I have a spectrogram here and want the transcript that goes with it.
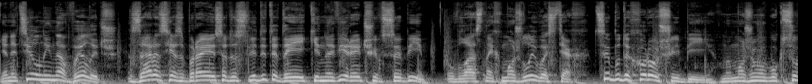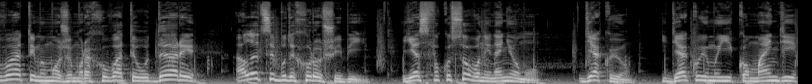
Я націлений на велич. Зараз я збираюся дослідити деякі нові речі в собі, у власних можливостях. Це буде хороший бій. Ми можемо боксувати, ми можемо рахувати удари, але це буде хороший бій. Я сфокусований на ньому. Дякую. І дякую моїй команді.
